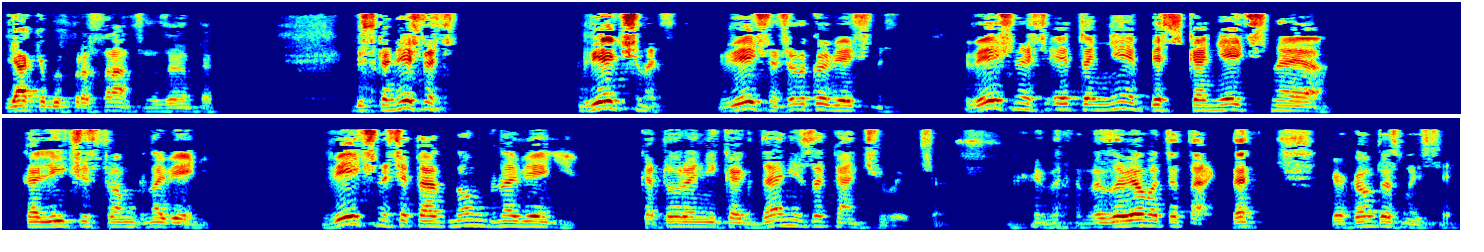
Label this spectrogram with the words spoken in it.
якобы в пространстве, назовем так. Бесконечность, вечность. Вечность, что такое вечность? Вечность – это не бесконечное количество мгновений. Вечность – это одно мгновение, которое никогда не заканчивается. Назовем это так, да, в каком-то смысле.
